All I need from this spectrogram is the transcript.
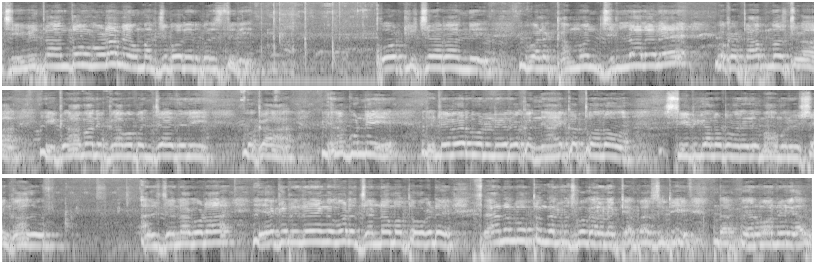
జీవితాంతం కూడా మేము మర్చిపోలేని పరిస్థితి. కోట్లు ఇచ్చినారా ఇవాళ ఖమ్మం జిల్లాలోనే ఒక టాప్ మోస్ట్గా ఈ గ్రామానికి గ్రామ పంచాయతీని ఒక వెనకుండి రెండు వేల మూడు గారి యొక్క నాయకత్వంలో సీటు గెలవడం అనేది మామూలు విషయం కాదు. అది జెండా కూడా ఏకనిర్ణయంగా కూడా జెండా మొత్తం ఒకటే ఫ్యానల్ మొత్తం కల్పించుకోగలిగిన కెపాసిటీ దట్ జగన్మోహన్ రెడ్డి గారు.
